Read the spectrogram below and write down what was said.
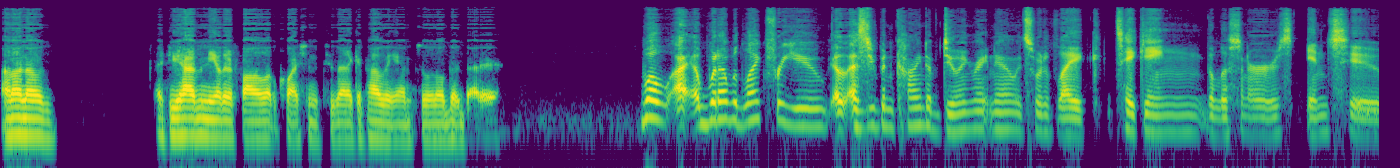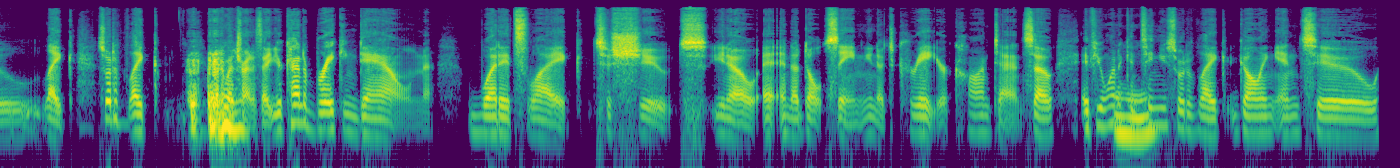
I don't know if you have any other follow-up questions to that. I could probably answer a little bit better. Well, I, what I would like for you, as you've been kind of doing right now, is sort of like taking the listeners into like, sort of like, what am I trying to say? You're kind of breaking down what it's like to shoot, you know, an adult scene, you know, to create your content. So if you want to Mhm. continue sort of like going into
